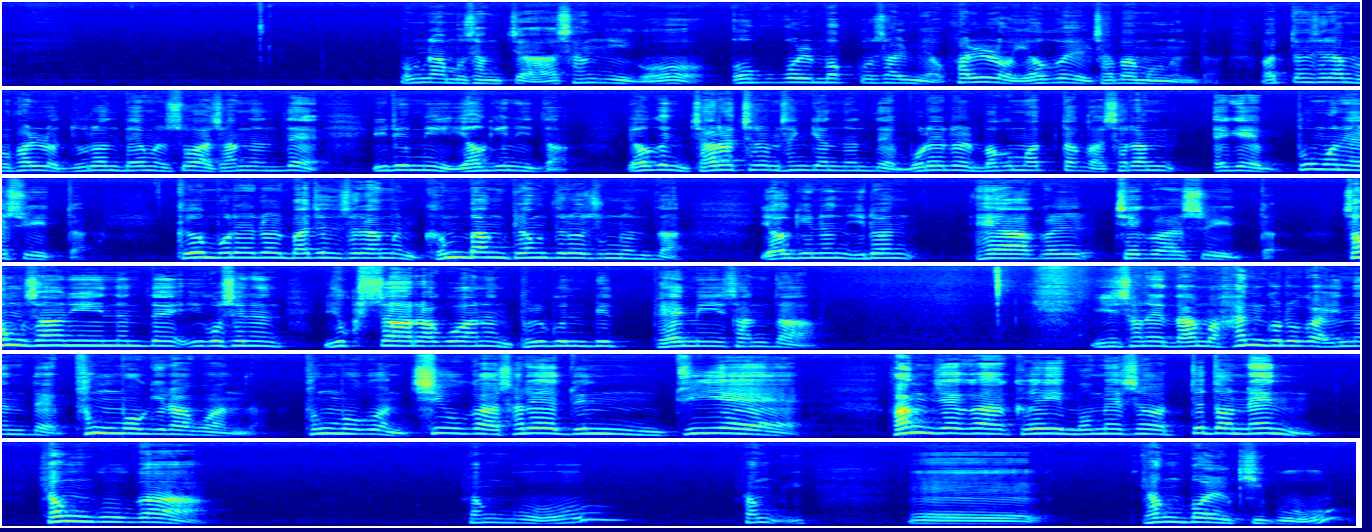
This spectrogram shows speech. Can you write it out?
목나무 상자 상이고 오국을 먹고 살며 활로 역을 잡아먹는다. 어떤 사람은 활로 누런 뱀을 쏘아 잡는데 이름이 역인이다. 역은 자라처럼 생겼는데 모래를 머금었다가 사람에게 뿜어낼 수 있다. 그 모래를 맞은 사람은 금방 병들어 죽는다. 여기는 이런 해악을 제거할 수 있다. 성산이 있는데 이곳에는 육사라고 하는 붉은빛 뱀이 산다. 이 산에 나무 한 그루가 있는데 풍목이라고 한다. 풍목은 치우가 살해된 뒤에 황제가 그의 몸에서 뜯어낸 형구가 형구 형 에, 형벌 기구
